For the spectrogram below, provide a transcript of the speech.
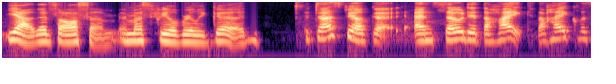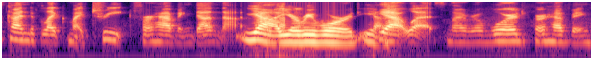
Yeah, that's awesome. It must feel really good. It does feel good. And so did the hike. The hike was kind of like my treat for having done that. Yeah, your reward. Yeah. Yeah, it was my reward for having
